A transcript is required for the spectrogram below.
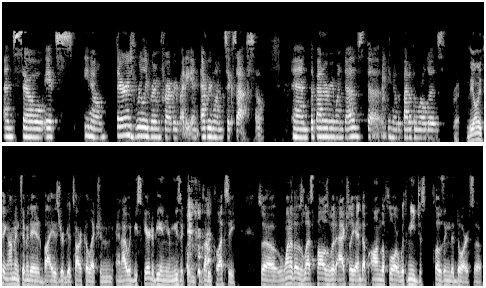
And so it's, you know, there is really room for everybody and everyone's success. So, and the better everyone does, the, you know, the better the world is. Right. The only thing I'm intimidated by is your guitar collection and I would be scared to be in your music room because I'm klutzy. So one of those Les Pauls would actually end up on the floor with me just closing the door. So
